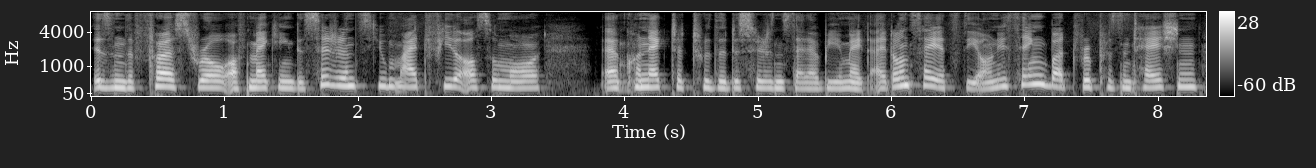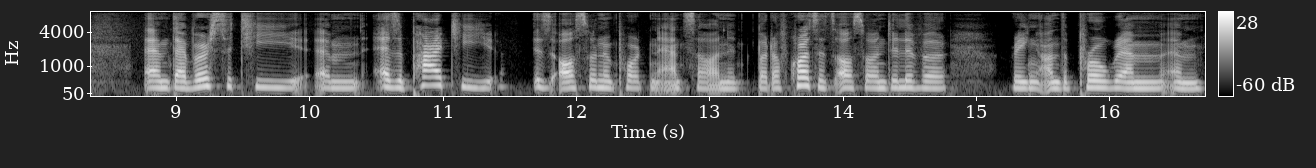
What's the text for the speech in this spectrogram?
is in the first row of making decisions, you might feel also more uh, connected to the decisions that are being made. I don't say it's the only thing, but representation um, diversity um, as a party is also an important answer on it. But of course, it's also on delivering on the program. Um,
